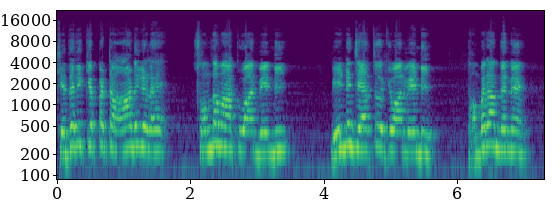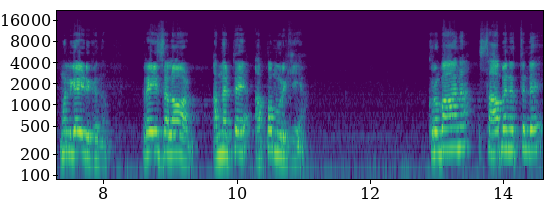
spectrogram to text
ചിതറിക്കപ്പെട്ട ആടുകളെ സ്വന്തമാക്കുവാൻ വേണ്ടി വീണ്ടും ചേർത്ത് വയ്ക്കുവാൻ വേണ്ടി തമ്പരാൻ തന്നെ മുൻകൈ എടുക്കുന്നു. പ്രൈസ് അലോൺ എന്നിട്ട് അപ്പം മുറിക്കുക. കുർബാന സ്ഥാപനത്തിന്റെ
